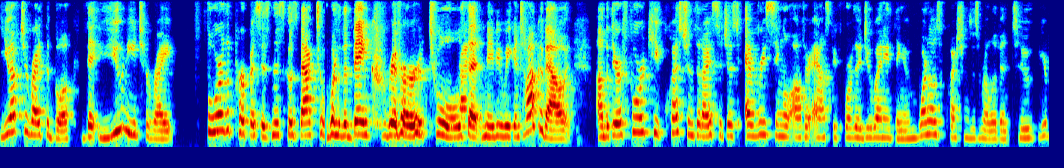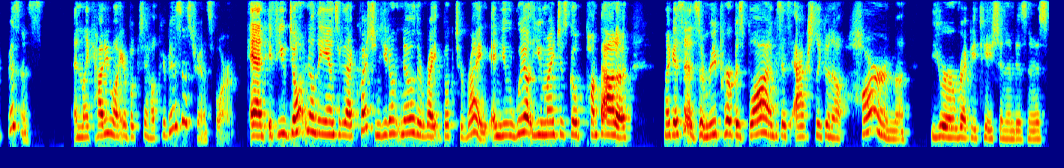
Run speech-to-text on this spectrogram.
You have to write the book that you need to write for the purposes and this goes back to one of the bank river tools right. that maybe we can talk about um, but there are four key questions that I suggest every single author ask before they do anything. And one of those questions is relevant to your business. And like, how do you want your book to help your business transform? And if you don't know the answer to that question, you don't know the right book to write. And you will, you might just go pump out a, like I said, some repurposed blogs that's actually going to harm your reputation in business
